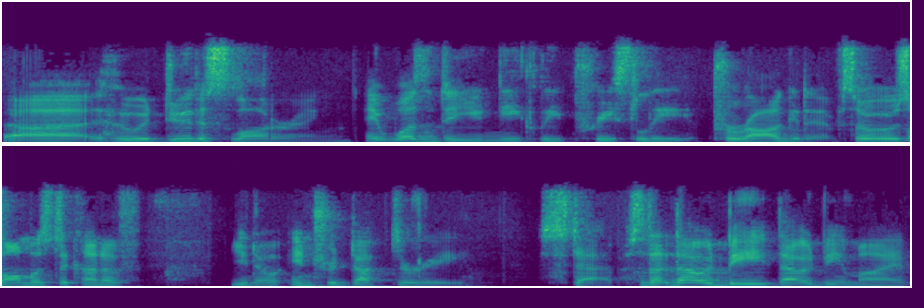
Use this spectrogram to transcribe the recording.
uh, who would do the slaughtering. It wasn't a uniquely priestly prerogative, so it was almost a kind of, you know, introductory step. So that, that would be that would be my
